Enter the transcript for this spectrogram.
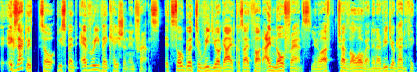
Exactly. So we spent every vacation in France. It's so good to read your guide because I thought I know France. You know, I've traveled all over, and then I read your guide and think,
